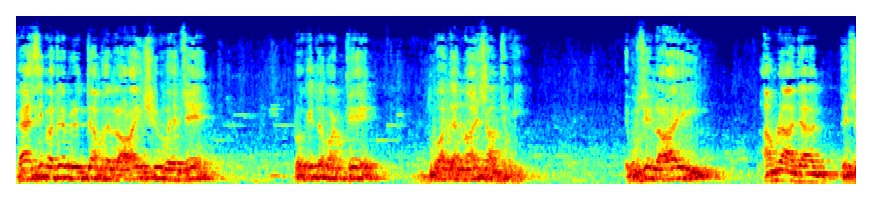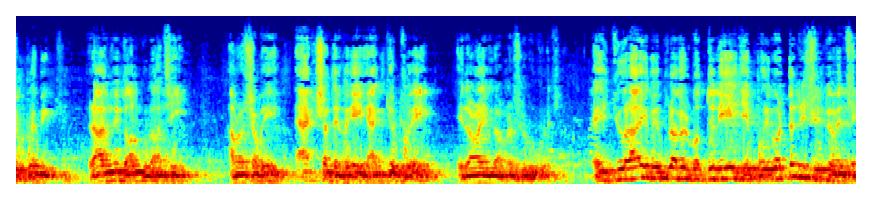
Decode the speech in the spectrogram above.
ফ্যাসিবাদের বিরুদ্ধে আমাদের লড়াই শুরু হয়েছে প্রকৃতপক্ষে দু হাজার নয় সাল থেকে। এবং সেই লড়াই আমরা, যারা দেশপ্রেমিক, রাজনৈতিক দলগুলো আছি, আমরা সবাই একসাথে হয়ে, একজোট হয়ে এই লড়াইগুলো আমরা শুরু করেছি। এই জুলাই বিপ্লবের মধ্য দিয়ে যে পরিবর্তনই শুরু হয়েছে,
